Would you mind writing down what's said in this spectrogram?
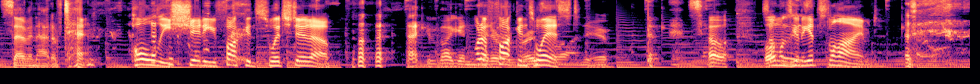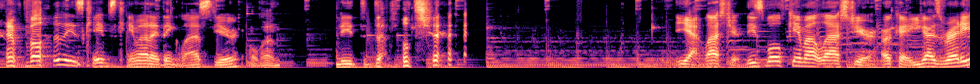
seven out of ten. Holy shit, he fucking switched it up. Fucking What a fucking twist. so Someone's gonna get slimed. both of these games came out, I think, last year. Hold on. Need to double check. Yeah, last year. These both came out last year. Okay, you guys ready?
